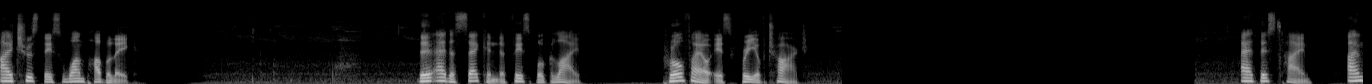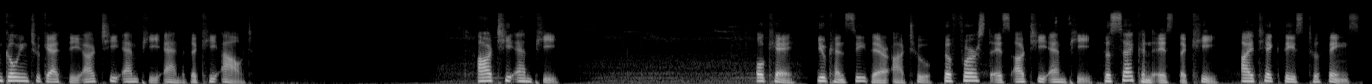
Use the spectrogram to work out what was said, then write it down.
I choose this one public. Then add a second Facebook Live. Profile is free of charge. At this time, I'm going to get the RTMP and the key out. RTMP. Okay, you can see there are two. The first is RTMP, the second is the key. I take these two things,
